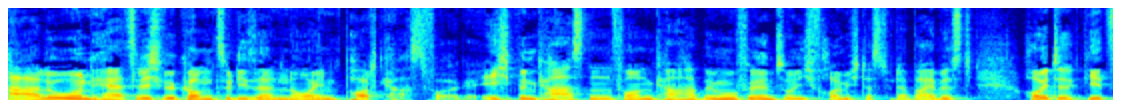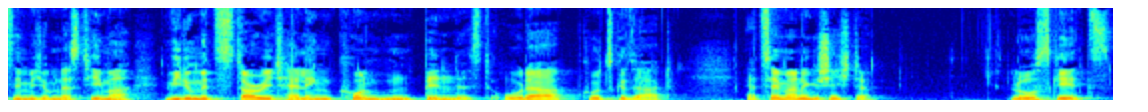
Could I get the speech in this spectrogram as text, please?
Hallo und herzlich willkommen zu dieser neuen Podcast-Folge. Ich bin Carsten von KH Bimo Films und ich freue mich, dass du dabei bist. Heute geht es nämlich um das Thema, wie du mit Storytelling Kunden bindest. Oder kurz gesagt, erzähl mal eine Geschichte. Los geht's.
